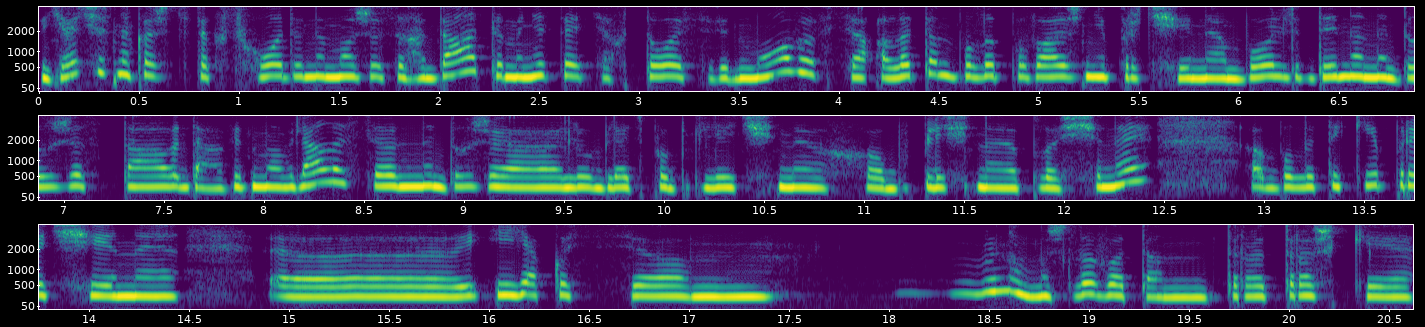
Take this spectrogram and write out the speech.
Я, чесно кажучи, так сходу не можу згадати. Мені здається, хтось відмовився, але там були поважні причини. Або людина не дуже став, да, відмовлялася, не дуже люблять публічних публічної площини. Були такі причини. Е, і якось, ем, ну, можливо, там тро, трошки.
